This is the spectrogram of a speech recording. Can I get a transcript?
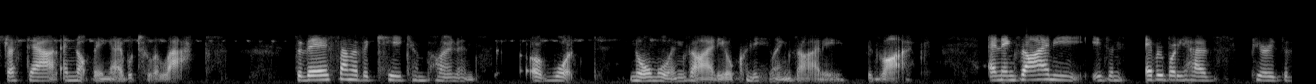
stressed out and not being able to relax. So they're some of the key components of what normal anxiety or clinical anxiety is like. And anxiety isn't everybody has periods of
